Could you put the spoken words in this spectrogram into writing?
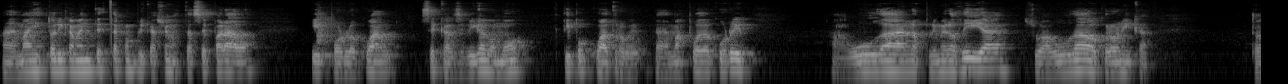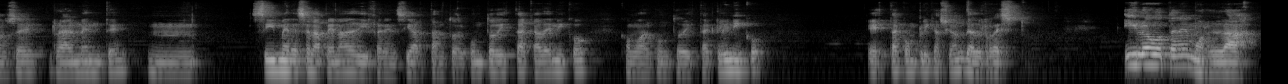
además históricamente esta complicación está separada y por lo cual se clasifica como tipo 4B, que además puede ocurrir aguda en los primeros días, subaguda o crónica. Entonces, realmente mm, sí merece la pena de diferenciar, tanto desde el punto de vista académico como desde el punto de vista clínico, esta complicación del resto. Y luego tenemos la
